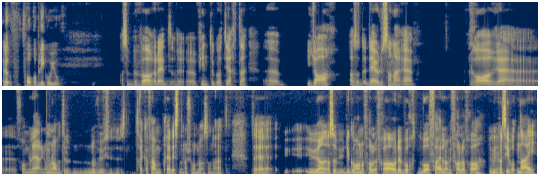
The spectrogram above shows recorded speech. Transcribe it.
Eller for å bli god jord? Altså, bevare det et fint og godt hjerte. Uh, ja. Altså, det er jo litt sånn her rare formuleringer, men av og til når vi trekker frem predestinasjon, da, sånn at det, altså, det går an å falle fra, og det er vår, vår feil når vi faller fra. Det, vi mm. kan si vårt nei,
